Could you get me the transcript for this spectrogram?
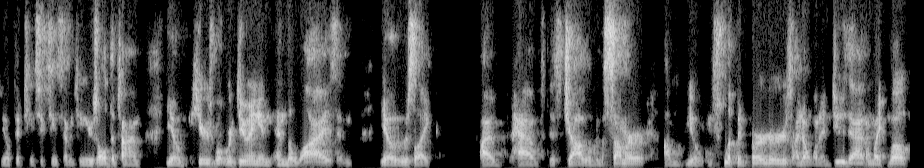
you know, 15, 16, 17 years old at the time, you know, here's what we're doing and, and the whys. And, you know, it was like, I have this job over the summer. I'm, you know, I'm flipping burgers. I don't want to do that. I'm like, well,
